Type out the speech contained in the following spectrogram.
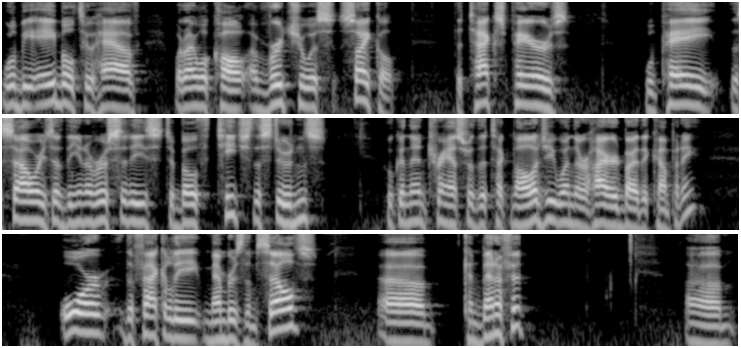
will be able to have what I will call a virtuous cycle. The taxpayers will pay the salaries of the universities to both teach the students, who can then transfer the technology when they're hired by the company, or the faculty members themselves uh, can benefit um,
